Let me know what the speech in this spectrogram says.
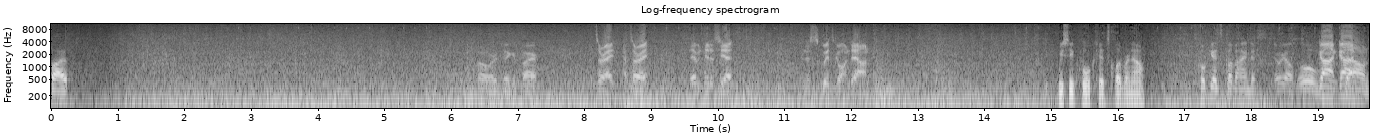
Five. Oh, we're taking fire. That's all right. That's all right. They haven't hit us yet. And this squid's going down. We see Cool Kids Club right now. Cool kids club behind us. There we go. Oh, Gone, gone. Down.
